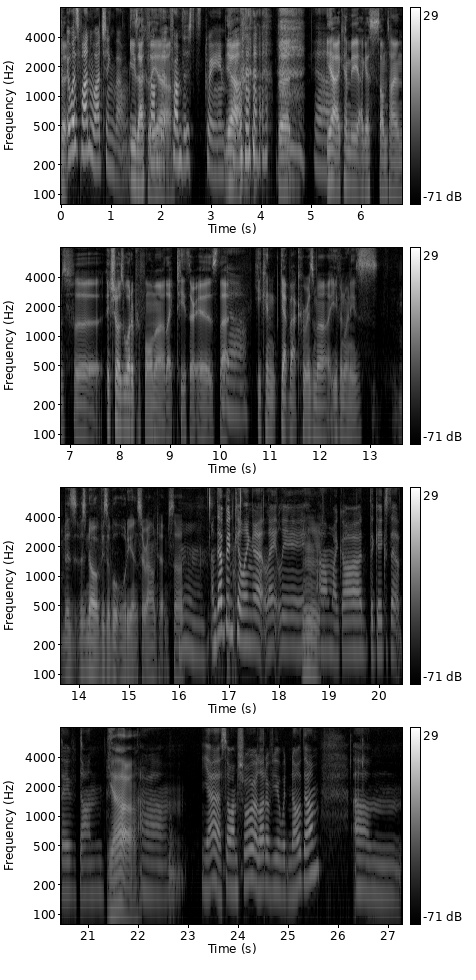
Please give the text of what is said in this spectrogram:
it was fun watching them exactly. from yeah. the from the screen. Yeah. But, yeah. yeah, it can be. I guess sometimes for it shows what a performer like Teether is that yeah. he can get that charisma even when he's there's there's no visible audience around him. So Mm. And they've been killing it lately. Mm. Oh my god, the gigs that they've done. yeah, Um, yeah, so I'm sure a lot of you would know them. Um,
